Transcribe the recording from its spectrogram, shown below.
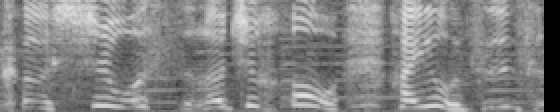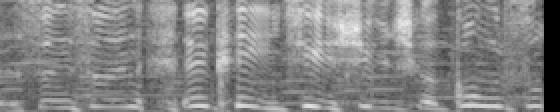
可是我死了之后还有子子孙孙可以继续这个工作。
